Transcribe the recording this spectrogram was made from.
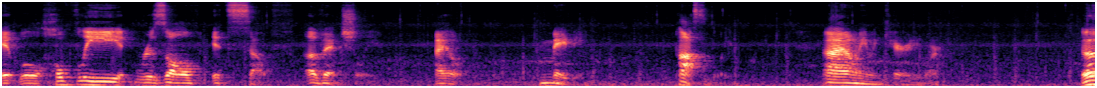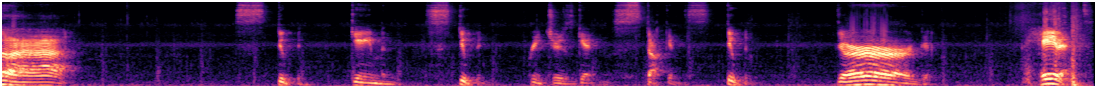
It will hopefully resolve itself eventually. I hope. Maybe. Possibly. I don't even care anymore. Ah! Stupid game and stupid creatures getting stuck in stupid. Durg! I hate it!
